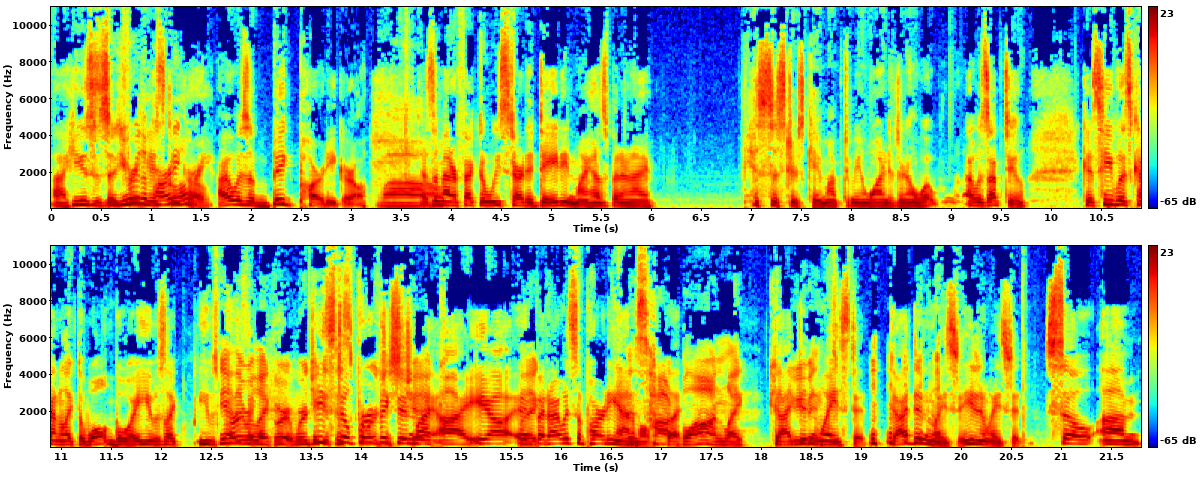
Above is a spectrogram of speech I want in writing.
Uh, he uses it you for were the His party glory. girl. I was a big party girl. Wow. As a matter of fact, when we started dating, my husband and I, his sisters came up to me and wanted to know what I was up to. Because he was kind of like the Walton boy. He was like, he was perfect. Yeah, perfect. they were like, "Where- where'd you He's get this He's still perfect in my eye. Yeah. Like, but I was a party animal. this hot blonde, like God didn't even- waste it. God didn't waste it. He didn't waste it. So um,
